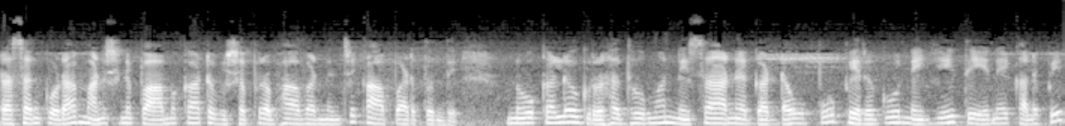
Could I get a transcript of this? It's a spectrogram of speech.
రసం కూడా మనిషిని పాముకాటు విషప్రభావం నుంచి కాపాడుతుంది. నూకలు గృహధూమం నిసా అనే గడ్డ ఉప్పు పెరుగు నెయ్యి తేనె కలిపి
